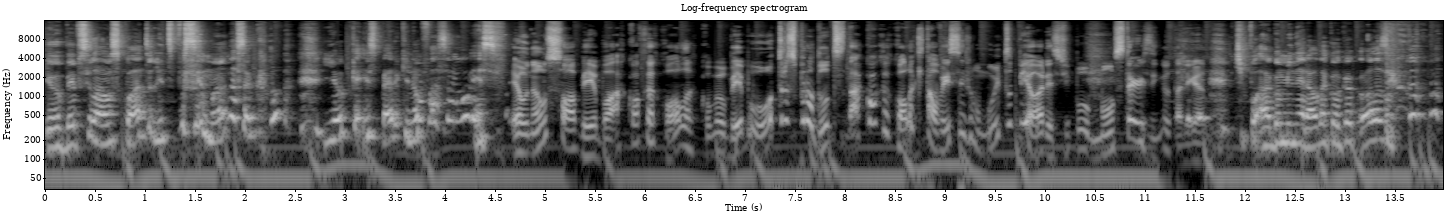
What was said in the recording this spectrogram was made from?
Eu bebo, sei lá, uns 4 litros por semana, sacou? E eu que- espero que não faça mal mesmo. Eu não só bebo a Coca-Cola, como eu bebo outros produtos da Coca-Cola que talvez sejam muito piores, tipo Monsterzinho, tá ligado? Tipo, água mineral da Coca-Cola. sacou?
